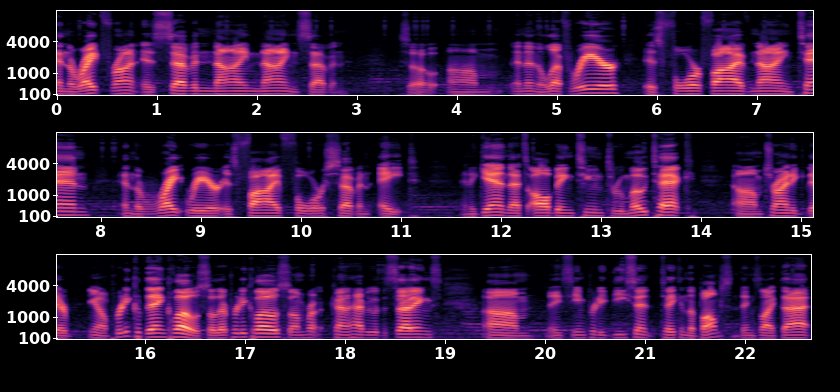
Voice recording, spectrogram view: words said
and the right front is 7997. So, um, and then the left rear is 45910, and the right rear is 5478. And again, that's all being tuned through Motec. Um, trying to, they're you know pretty dang close, so they're pretty close. So I'm kind of happy with the settings. Um, they seem pretty decent, taking the bumps and things like that.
